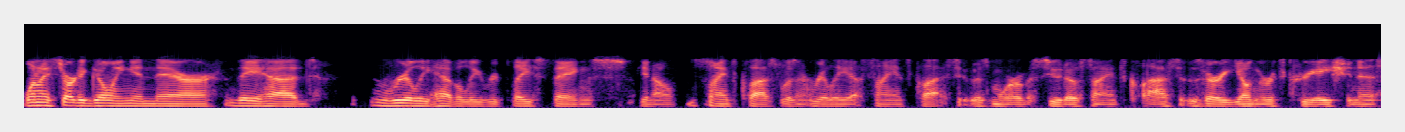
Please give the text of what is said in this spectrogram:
when I started going in there, they had really heavily replaced things. You know, science class wasn't really a science class, it was more of a pseudoscience class. It was very young earth creationist.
